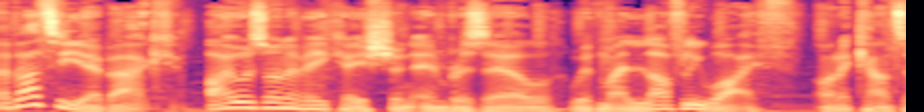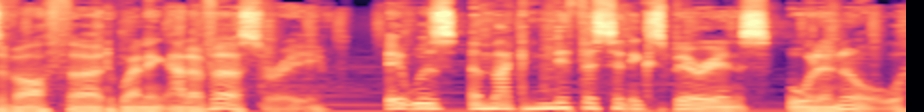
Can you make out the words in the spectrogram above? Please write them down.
About a year back, I was on a vacation in Brazil with my lovely wife on account of our third wedding anniversary. It was a magnificent experience all in all.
